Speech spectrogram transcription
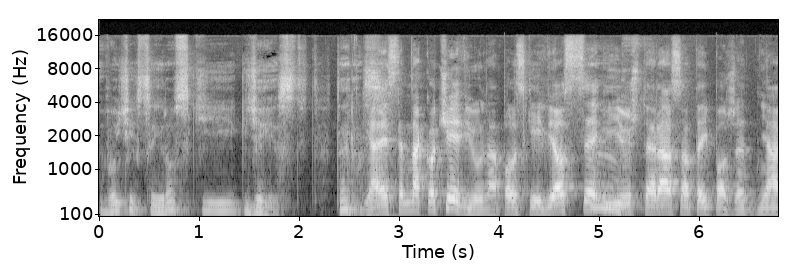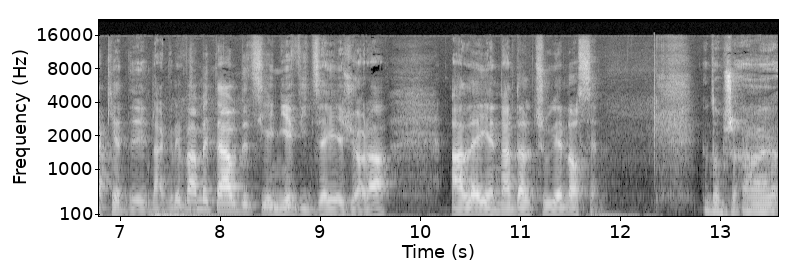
Wojciech Cejrowski, gdzie jest teraz? Ja jestem na Kociewiu, na polskiej wiosce i już teraz o tej porze dnia, kiedy nagrywamy tę audycję, nie widzę jeziora, ale je nadal czuję nosem. No dobrze, a e,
